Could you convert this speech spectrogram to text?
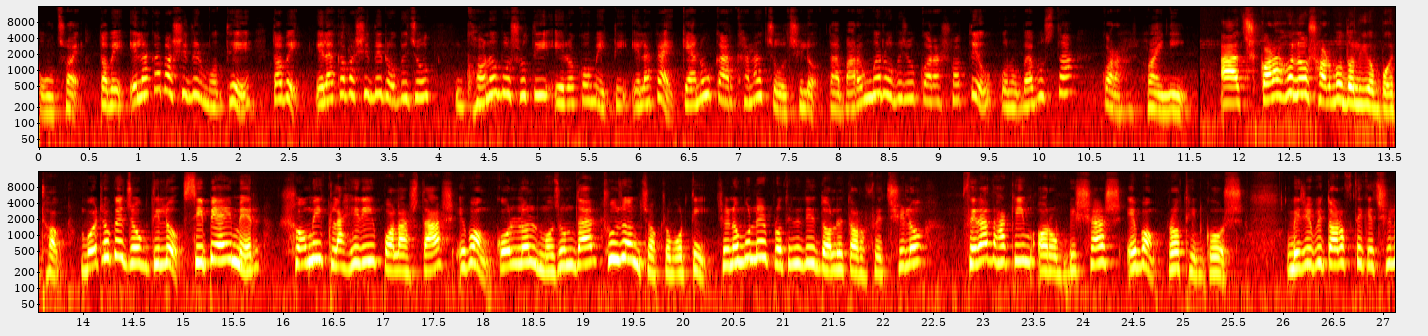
পৌঁছয়। তবে এলাকাবাসীদের মধ্যে, তবে এলাকাবাসীদের অভিযোগ, ঘনবসতি এরকম একটি এলাকায় কেন কারখানা চলছিল তা বারংবার অভিযোগ করা সত্ত্বেও কোনো ব্যবস্থা করা হয়নি। আজ করা হলো সর্বদলীয় বৈঠক। বৈঠকে যোগ দিল সিপিআইএম এর শ্রমিক লাহিরি পলাশ দাস এবং কল্লোল মজুমদার সুজন চক্রবর্তী। তৃণমূলের প্রতিনিধি দলের তরফে ছিল ফেরাদ হাকিম অরব বিশ্বাস এবং রথিন ঘোষ। বিজেপির তরফ থেকে ছিল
